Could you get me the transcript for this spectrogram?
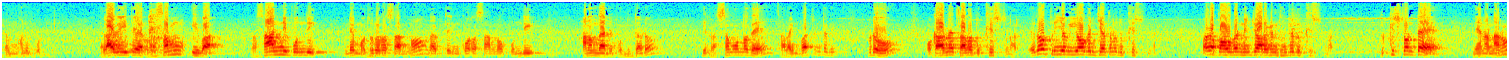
బ్రహ్మను పొంది. ఎలాగైతే రసం ఇవ రసాన్ని పొంది అంటే మధుర రసాన్నో లేకపోతే ఇంకో రసాన్నో పొంది ఆనందాన్ని పొందుతాడో ఈ రసం ఉన్నదే చాలా ఇంపార్టెంట్ అది. ఇప్పుడు ఒక ఆమె చాలా దుఃఖిస్తున్నారు. ఏదో ప్రియ వియోగం చేతను దుఃఖిస్తున్నారు. బాగా పావు గంట నుంచో అరగంట నుంచో దుఃఖిస్తున్నారు. దుఃఖిస్తుంటే నేను అన్నాను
